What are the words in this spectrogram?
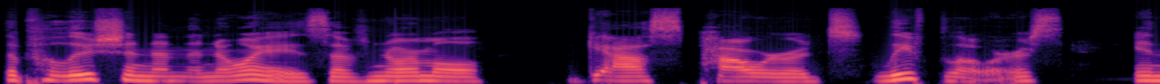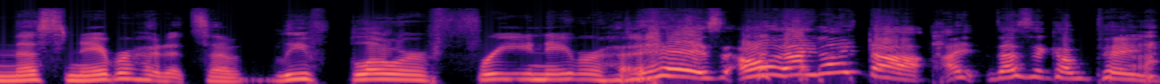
the pollution and the noise of normal gas powered leaf blowers in this neighborhood. It's a leaf blower free neighborhood. Yes. Oh, I like that. I, that's a campaign.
